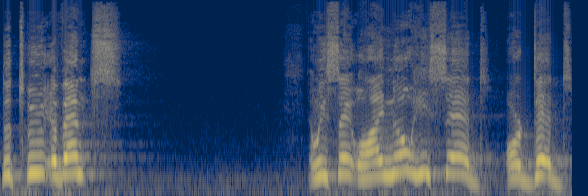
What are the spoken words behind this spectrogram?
the two events. And we say, Well, I know he said or did,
